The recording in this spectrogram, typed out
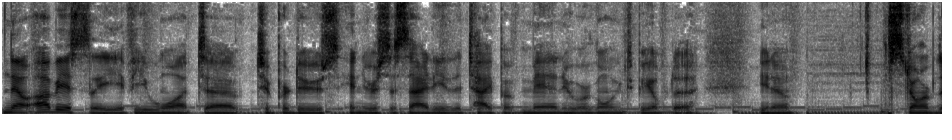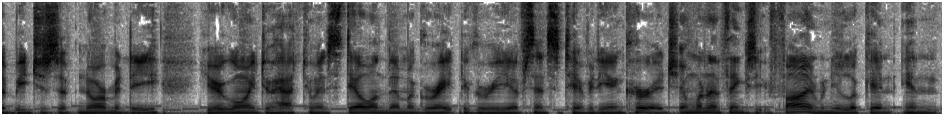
Now, obviously, if you want uh, to produce in your society the type of men who are going to be able to, you know, storm the beaches of Normandy, you're going to have to instill in them a great degree of sensitivity and courage. And one of the things that you find when you look in, in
